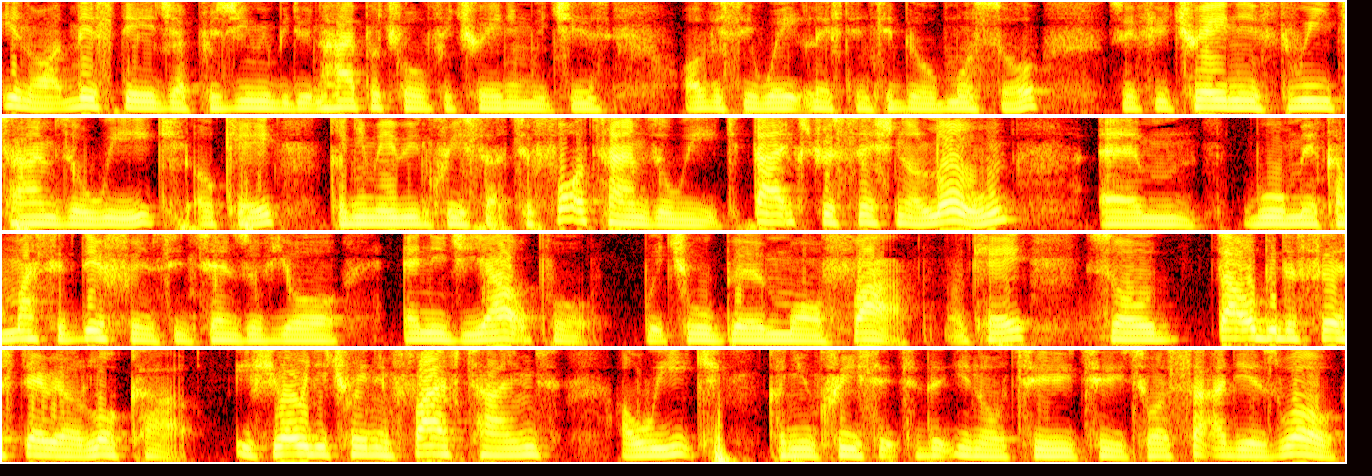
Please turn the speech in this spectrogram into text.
you know, at this stage, I presume you'll be doing hypertrophy training, which is obviously weightlifting to build muscle. So if you're training three times a week, okay, can you maybe increase that to four times a week? That extra session alone um, will make a massive difference in terms of your energy output, which will burn more fat. Okay, so that would be the first area I look at. If you're already training five times a week, can you increase it to the you know to to to a Saturday as well?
